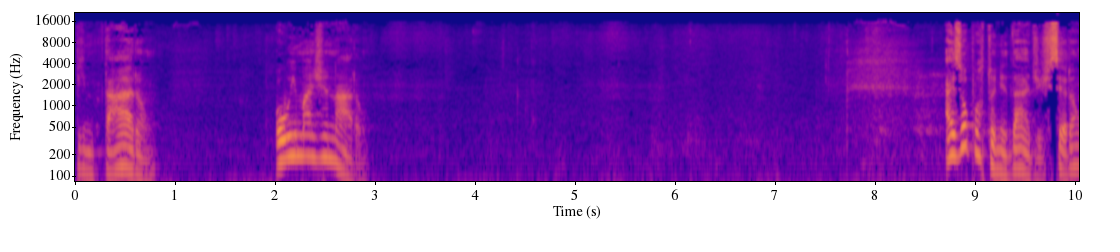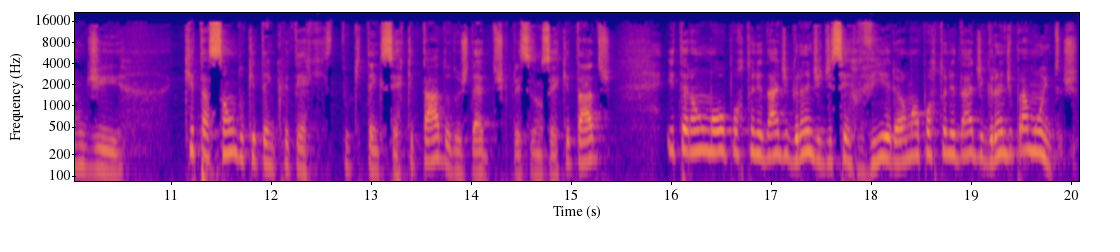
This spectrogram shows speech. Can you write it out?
pintaram ou imaginaram. As oportunidades serão de quitação do que tem que, ter, do que tem que ser quitado, dos débitos que precisam ser quitados, e terão uma oportunidade grande de servir, é uma oportunidade grande para muitos,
